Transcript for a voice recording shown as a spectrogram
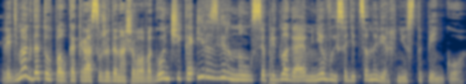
Ведьмак дотопал как раз уже до нашего вагончика и развернулся, предлагая мне высадиться на верхнюю ступеньку.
